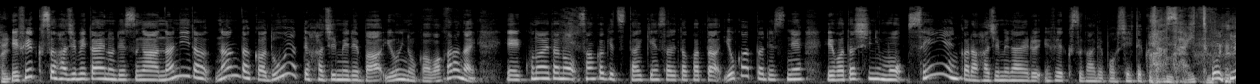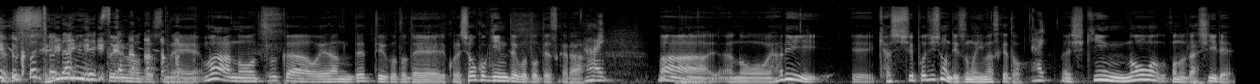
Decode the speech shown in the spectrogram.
はい、FX 始めたいのですが、何だ、なんだかどうやって始めれば良いのかわからない。えー、この間の3ヶ月体験された方、よかったですね。えー、私にも1000円から始められる FX があれば教えてください。ということなんですというのはですね、まあ、あの、通貨を選んでということで、これ証拠金ということですから、はい、まあ、あの、やはり、えー、キャッシュポジションっていつも言いますけど、はい、資金のこの出し入れ、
